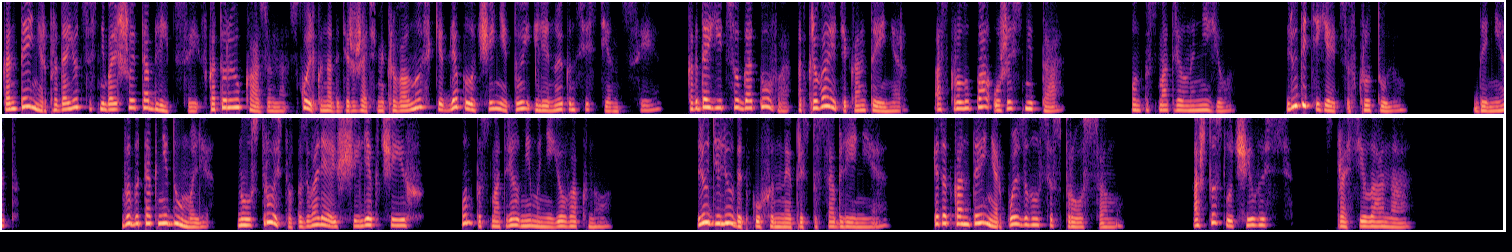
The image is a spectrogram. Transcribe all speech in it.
Контейнер продается с небольшой таблицей, в которой указано, сколько надо держать в микроволновке для получения той или иной консистенции. Когда яйцо готово, открываете контейнер, а скорлупа уже снята. Он посмотрел на нее. «Любите яйца вкрутую?» «Да нет». «Вы бы так не думали, но устройство, позволяющее легче их...» Он посмотрел мимо нее в окно. Люди любят кухонные приспособления. Этот контейнер пользовался спросом. «А что случилось?» – спросила она.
